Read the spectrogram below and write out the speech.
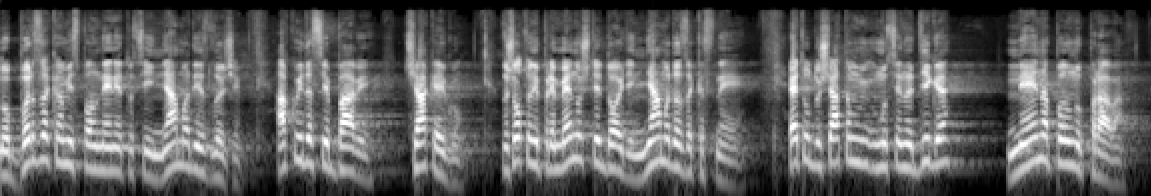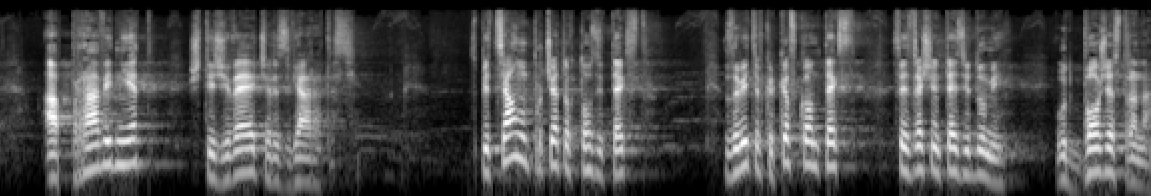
но бърза към изпълнението си и няма да излъжи. Ако и да се бави, чакай го, защото непременно ще дойде, няма да закъснее. Ето душата му се надига, не е напълно права, а праведният ще живее чрез вярата си. Специално прочетох този текст, за да видите в какъв контекст са изречени тези думи от Божия страна.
